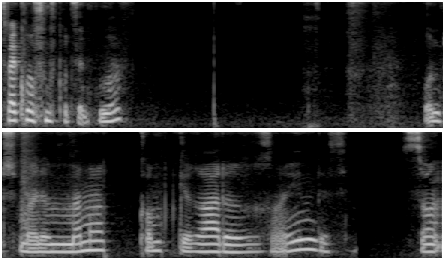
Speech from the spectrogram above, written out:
2,5% nur. Und meine Mama kommt gerade rein. So,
